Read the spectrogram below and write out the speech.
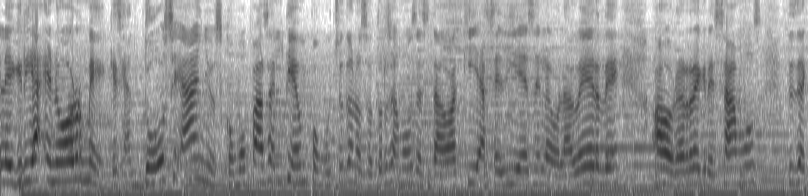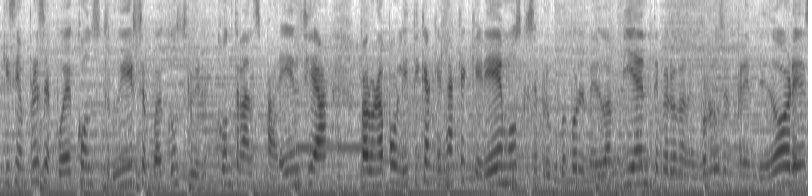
Alegría enorme, que sean 12 años, cómo pasa el tiempo. Muchos de nosotros hemos estado aquí hace 10 en la ola verde, ahora regresamos. Desde aquí siempre se puede construir, se puede construir con transparencia para una política que es la que queremos, que se preocupe por el medio ambiente, pero también por los emprendedores.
